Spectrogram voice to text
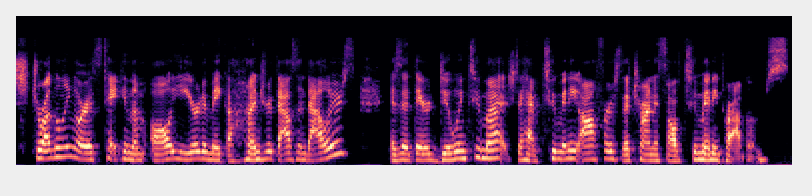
struggling or it's taking them all year to make a $100,000 is that they're doing too much. They have too many offers. They're trying to solve too many problems.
